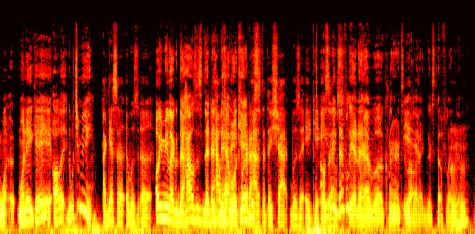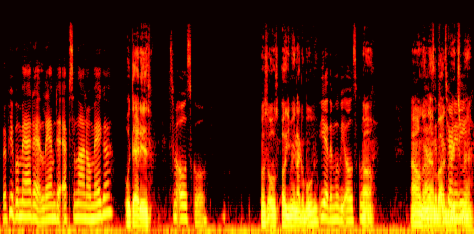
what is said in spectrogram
One, one AKA? All what you mean? I guess uh, it was. Uh, Oh, you mean like the houses that the they, house they have they, on one of the campus? houses that they shot was an AKA's Oh, so they house. definitely had to have uh, clearance and all Yeah. of that good stuff like Mhm. that. Were people mad at Lambda Epsilon Omega? What that is? Some old school. What's old? Oh, you mean like a movie? Yeah, the movie Old School. Oh, I don't know That was nothing about Greeks, fraternity man.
